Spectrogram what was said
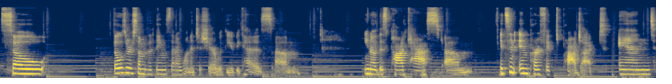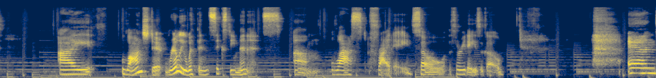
so those are some of the things that I wanted to share with you because, um, you know, this podcast, um, it's an imperfect project. And I launched it really within 60 minutes um, last Friday, so three days ago. And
